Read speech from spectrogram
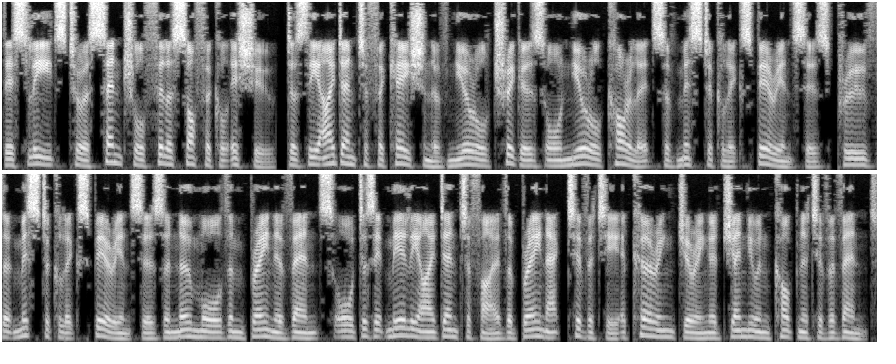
This leads to a central philosophical issue, does the identification of neural triggers or neural correlates of mystical experiences prove that mystical experiences are no more than brain events or does it merely identify the brain activity occurring during a genuine cognitive event?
